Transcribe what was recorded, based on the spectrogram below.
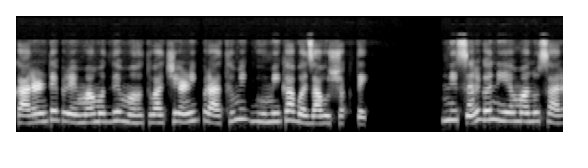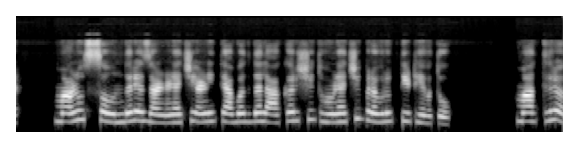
कारण ते प्रेमामध्ये महत्वाची आणि प्राथमिक भूमिका बजावू शकते. निसर्ग नियमानुसार माणूस सौंदर्य जाणण्याची आणि त्याबद्दल आकर्षित होण्याची प्रवृत्ती ठेवतो. मात्र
